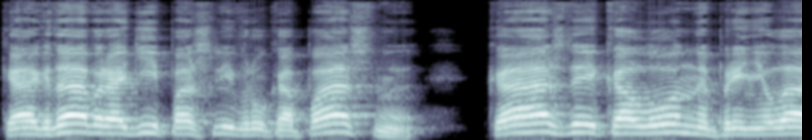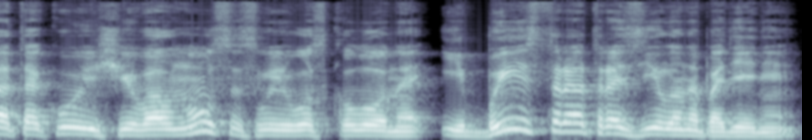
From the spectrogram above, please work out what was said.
когда враги пошли в рукопашную, Каждая колонна приняла атакующую волну со своего склона и быстро отразила нападение.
